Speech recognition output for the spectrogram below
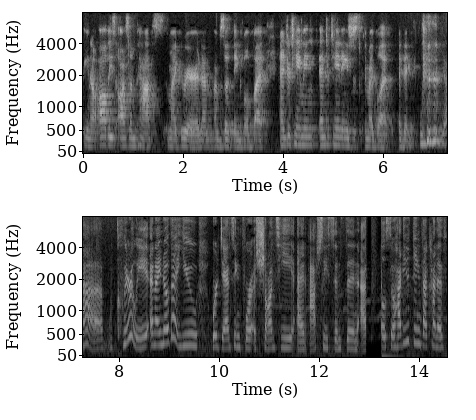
you know, all these awesome paths in my career, and I'm I'm so thankful. But entertaining entertaining is just in my blood, I think. yeah, clearly, and I know that you were dancing for Ashanti and Ashlee Simpson as well. So how do you think that kind of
